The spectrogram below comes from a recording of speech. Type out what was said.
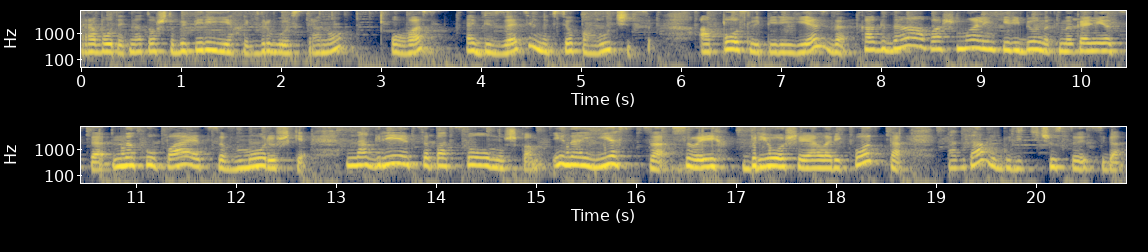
работать на то, чтобы переехать в другую страну, у вас обязательно все получится. А после переезда, когда ваш маленький ребенок наконец-то накупается в морюшке, нагреется под солнышком и наестся своих брешей и аларикотта, тогда вы будете чувствовать себя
